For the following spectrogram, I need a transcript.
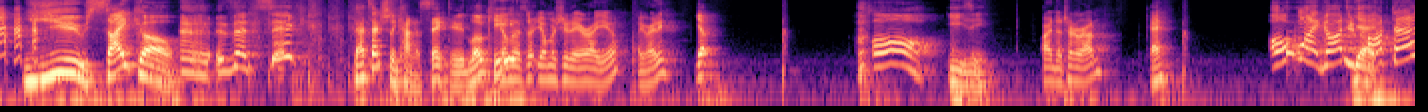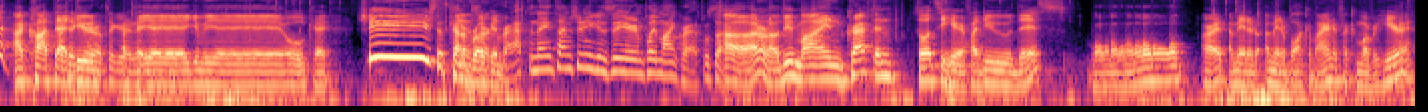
you psycho. Is that sick? That's actually kind of sick, dude. Low key. You want, to, you want me to shoot an arrow at you? Are you ready? Yep. Oh! Easy. All right, now turn around. Okay. Oh my god, you Yeah. caught that? I caught that, dude. arrow, take your arrow, okay, yeah, yeah, yeah. Give me, yeah, yeah, yeah, yeah. Okay. Sheesh, that's kind of broken. Crafting anytime soon? You can sit here and play Minecraft. What's up? Uh, I don't know, dude. Mine crafting. So let's see here. If I do this, all right. I made it. I made a block of iron. If I come over here, Okay.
